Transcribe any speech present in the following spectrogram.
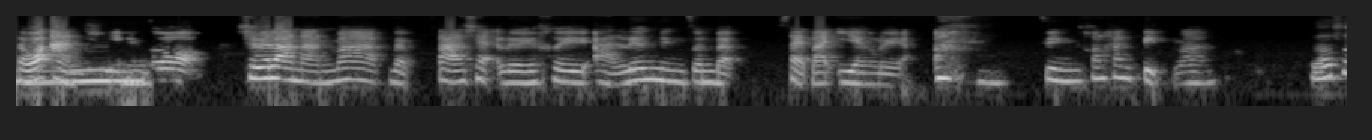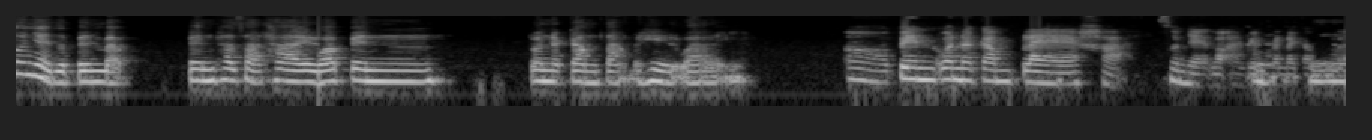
แต่ว่าอ่านทีนึงก็ ใช้เวลานานมากแบบตาแฉะเลยเคยอ่านเรื่องหนึ่งจนแบบสายตาเอียงเลยอะจริงค่อนข้างติดมาก แล้วส่วนใหญ่จะเป็นแบบเป็นภาษาไทยหรือว่าเป็นวรรณกรรมต่างประเทศหรือว่าอะไรอย่างเงี้ยเออเป็นวรรณกรรมแปลค่ะ ส่วนใหญ่เราอ่านเป็นวรรณกรรมแปล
